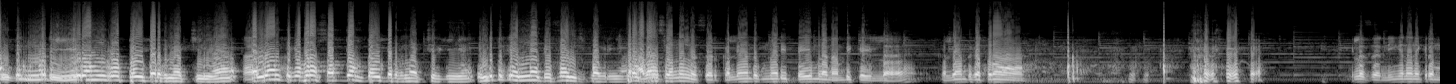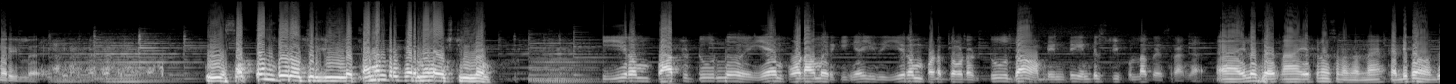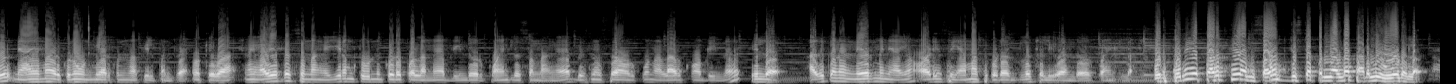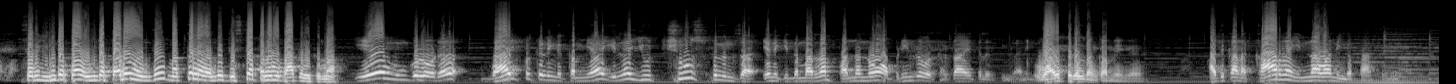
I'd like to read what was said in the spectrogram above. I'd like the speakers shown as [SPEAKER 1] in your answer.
[SPEAKER 1] கல்யாணத்துக்கு முன்னாடி ஈரம்ங்கிற பேய் படத்துல நடிச்சீங்க கல்யாணத்துக்கு அப்புறம் சப்தம் பேய் படத்துல நடிச்சிருக்கீங்க ரெண்டுத்துக்கும் என்ன டிஃபரன்ஸ் பாக்குறீங்க?
[SPEAKER 2] அதான் சொன்னேன்ல சார் கல்யாணத்துக்கு முன்னாடி பேய்ல நம்பிக்கை இல்ல. கல்யாணத்துக்கு அப்புறம் இல்ல சார் நீங்க நினைக்கிற மாதிரி இல்ல.
[SPEAKER 1] நீங்க சப்தம் பேர் வச்சிருக்கீங்களா தமிழ் இருக்கிறதுனால வச்சிட்டீங்களோ?
[SPEAKER 3] ஈரம் பார்ட் டூன்னு ஏன் போடாம இருக்கீங்க? இது ஈரம் படத்தோட டூ தான் அப்படின்ட்டு இண்டஸ்ட்ரி ஃபுல்லா பேசுறாங்க.
[SPEAKER 4] இல்ல சார் நான் ஏற்கனவே சொன்னது கண்டிப்பா வந்து நியாயமா இருக்கணும் உண்மையா இருக்கணும்னு நான் ஃபீல் பண்றேன். ஓகேவா எனக்கு நிறைய பேர் சொன்னாங்க ஈரம் டூன்னு கூட போடலாமே அப்படின்ற ஒரு பாயிண்ட்ல சொன்னாங்க. பிசினஸ் தான் இருக்கும் நல்லா இருக்கும் அப்படின்னு. இல்ல அதுக்கான நேர்மை நியாயம் ஆடியன்ஸை ஏமாத்தக்கூடாதுல தெளிவா இந்த ஒரு பாயிண்ட்ல
[SPEAKER 1] ஒரு பெரிய படத்தையும் அந்த சவுண்ட் டிஸ்டர்ப் பண்ணால தான் படமே ஓடல. சரி இந்த இந்த படம் வந்து மக்களை வந்து டிஸ்டர்ப் பண்ணாம பார்க்க வைக்குமா?
[SPEAKER 5] ஏன் உங்களோட வாய்ப்புகள் இங்க கம்மியா இல்ல யூ சூஸ் பிலிம்ஸா எனக்கு இந்த மாதிரி தான் பண்ணணும் அப்படின்ற ஒரு கட்டாயத்துல இருக்கீங்களா நீங்க?
[SPEAKER 2] வாய்ப்புகள் தான் கம்மிங்க.
[SPEAKER 5] அதுக்கான காரணம் என்னவா நீங்க பாக்குறீங்க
